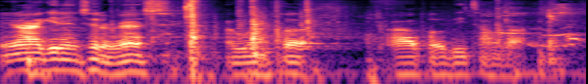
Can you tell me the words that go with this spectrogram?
and I get into the rest of what the fuck I'll probably be talking about.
